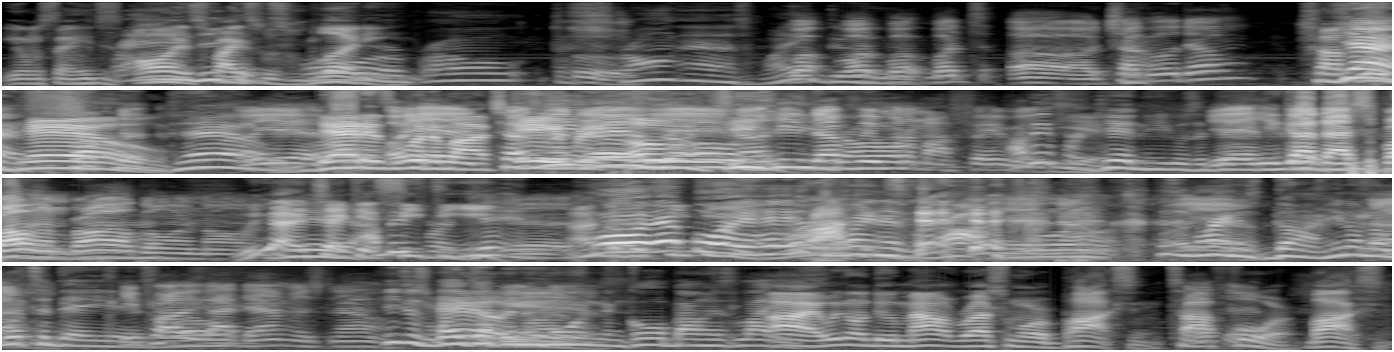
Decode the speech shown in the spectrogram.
you know what I'm saying? He just all his Randy fights was bloody. bro. The Who? strong ass white what, dude. what what what uh Chuck Liddell? Chuck yes, Liddell. Chuck Liddell. Oh, yeah. That is Oh, one of my Chuck favorite Liddell, OGs. no, he's definitely dog. one of my favorites. I be forgetting he was a yeah, he got that UFC sprawling brawl going on. We gotta Yeah, check his CTE. Yeah. Boy, that his boy, CTE his brain is rocked, Yeah, boy. His Oh, brain yeah. is done. He don't know Nah, what today is. He probably bro. got damaged now. He just wake up in the morning and go about his life. All right, we're gonna do Mount Rushmore boxing. Top four boxing.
